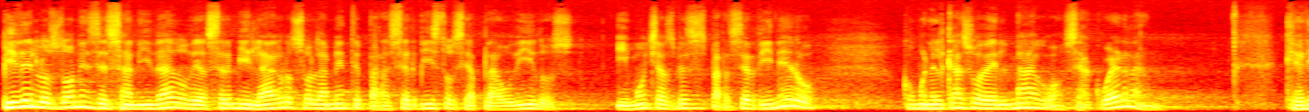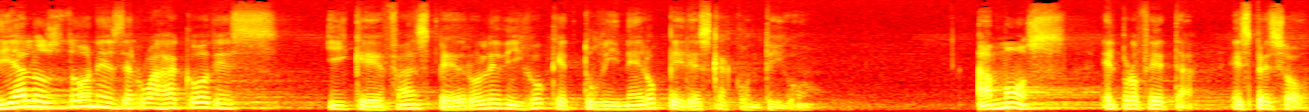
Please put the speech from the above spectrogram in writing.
Piden los dones de sanidad o de hacer milagros solamente para ser vistos y aplaudidos y muchas veces para hacer dinero, como en el caso del mago, ¿se acuerdan? Quería los dones del Ruajacodes y que Pedro le dijo que tu dinero perezca contigo. Amós, el profeta, expresó,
